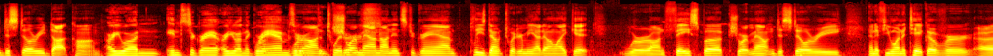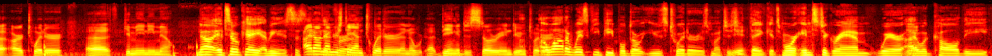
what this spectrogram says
ShortMountainDistillery.com. Are you on Instagram? Are you on the Grams We're or on the Twitter? Short Mountain on Instagram. Please don't Twitter me. I don't like it. We're on Facebook, Short Mountain Distillery. And if you want to take over uh, our Twitter, uh, give me an email. No, it's okay. I mean, it's the same I don't thing for- understand Twitter and uh, being a distillery and doing Twitter. a lot of whiskey people don't use Twitter as much as Yeah. you think. It's more Instagram, where I would call the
